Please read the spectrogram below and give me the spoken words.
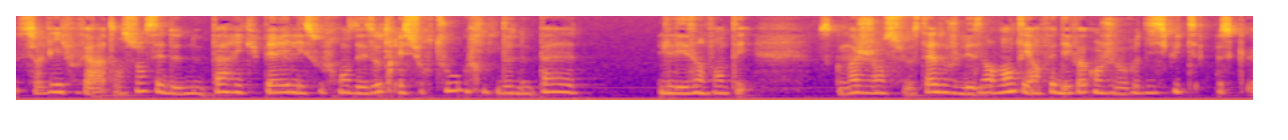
sur lequel il faut faire attention, c'est de ne pas récupérer les souffrances des autres et surtout de ne pas les inventer. Parce que moi, j'en suis au stade où je les invente et en fait, des fois, quand je rediscute, parce que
